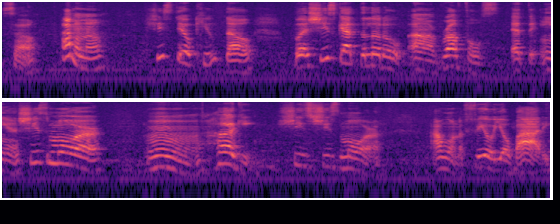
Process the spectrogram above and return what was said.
So, I don't know. She's still cute though. But she's got the little uh, ruffles at the end. She's more mm, huggy. She's, she's more, I want to feel your body.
